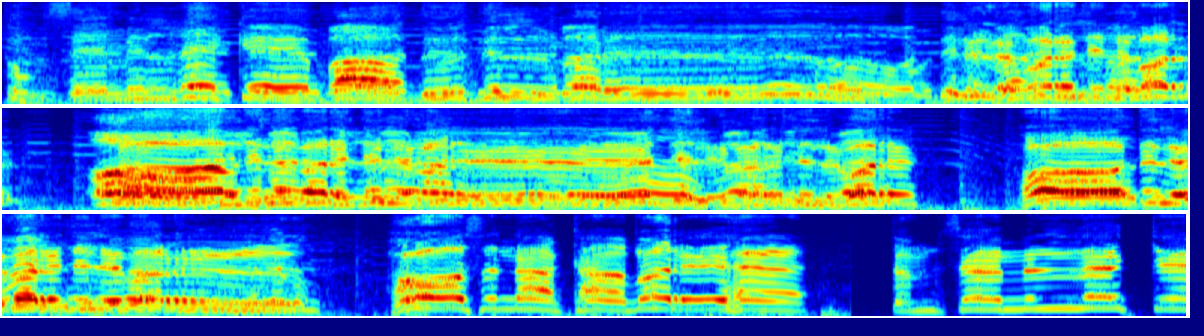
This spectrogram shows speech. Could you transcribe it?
तुमसे मिलने के बाद दिलबर। दिलबर दिलबर ओ दिलबर दिलबर दिलबर दिलबर ओ दिलबर दिलबर होश ना खबर है तुमसे मिलने के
